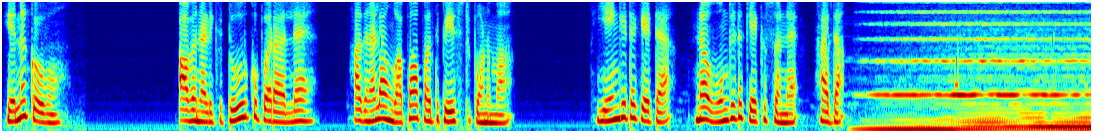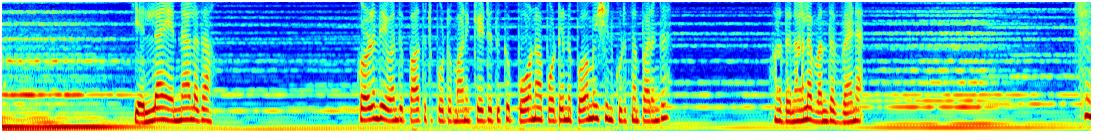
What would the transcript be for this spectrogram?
என்ன கோவம்? அவ நாளைக்கு டூருக்கு போறாள்ல அதனால அவங்க அப்பா பார்த்து பேசிட்டு போகணுமா? என்கிட்ட கேட்டா நான் உங்ககிட்ட கேட்க சொன்னேன் அதான். எல்லாம் என்னாலதான். குழந்தைய வந்து பார்த்துட்டு போட்டுமான்னு கேட்டதுக்கு போனா போட்டுன்னு பெர்மிஷன் கொடுத்தேன் பாருங்க. அதனால வந்த வேண ச்சே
